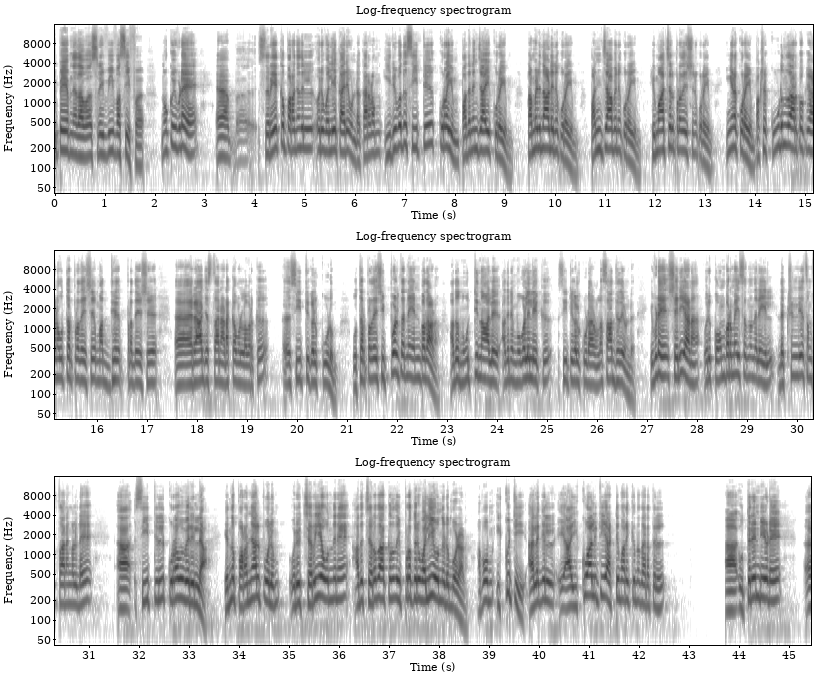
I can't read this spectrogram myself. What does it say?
C P M നേതാവ് Shri V Wasif. നോക്കൂ ഇവിടെ സിറിയക്ക് പറഞ്ഞതിൽ ഒരു വലിയ കാര്യമുണ്ട്. കാരണം ഇരുപത് സീറ്റ് കുറയും പതിനഞ്ചായി കുറയും. തമിഴ്നാടിന് കുറയും പഞ്ചാബിന് കുറയും ഹിമാചൽ പ്രദേശിന് കുറയും. ഇങ്ങനെ കുറയും. പക്ഷേ കൂടുന്നത് ആർക്കൊക്കെയാണ് ഉത്തർപ്രദേശ് മധ്യപ്രദേശ് രാജസ്ഥാൻ അടക്കമുള്ളവർക്ക് സീറ്റുകൾ കൂടും. ഉത്തർപ്രദേശ് ഇപ്പോൾ തന്നെ എൺപതാണ്. അത് നൂറ്റിനാല് അതിന് മുകളിലേക്ക് സീറ്റുകൾ കൂടാനുള്ള സാധ്യതയുണ്ട്. ഇവിടെ ശരിയാണ്. ഒരു കോംപ്രമൈസ് എന്ന നിലയിൽ ദക്ഷിണേന്ത്യൻ സംസ്ഥാനങ്ങളുടെ സീറ്റിൽ കുറവ് വരില്ല. എന്ന് പറഞ്ഞാൽ പോലും ഒരു ചെറിയ ഒന്നിനെ അത് ചെറുതാക്കുന്നത് ഇപ്പുറത്തൊരു വലിയ ഒന്നിടുമ്പോഴാണ്. അപ്പം ഇക്വിറ്റി അല്ലെങ്കിൽ ആ ഇക്വാലിറ്റിയെ അട്ടിമറിക്കുന്ന തരത്തിൽ ഉത്തരേന്ത്യയുടെ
